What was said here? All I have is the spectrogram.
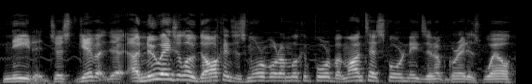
needed. Just give it uh, a new Angelo Dawkins is more of what I'm looking for, but Montez Ford needs an upgrade as well.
